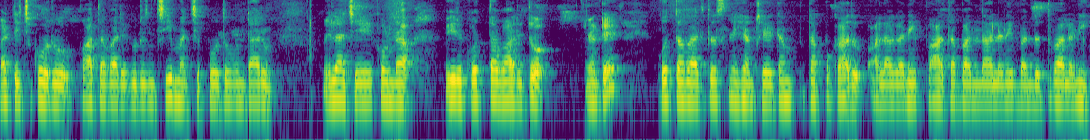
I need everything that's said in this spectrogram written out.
పట్టించుకోరు. పాతవారి గురించి మర్చిపోతూ ఉంటారు. ఇలా చేయకుండా వీరు కొత్త వారితో అంటే కొత్త వారితో స్నేహం చేయటం తప్పు కాదు. అలాగని పాత బంధాలని బంధుత్వాలని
